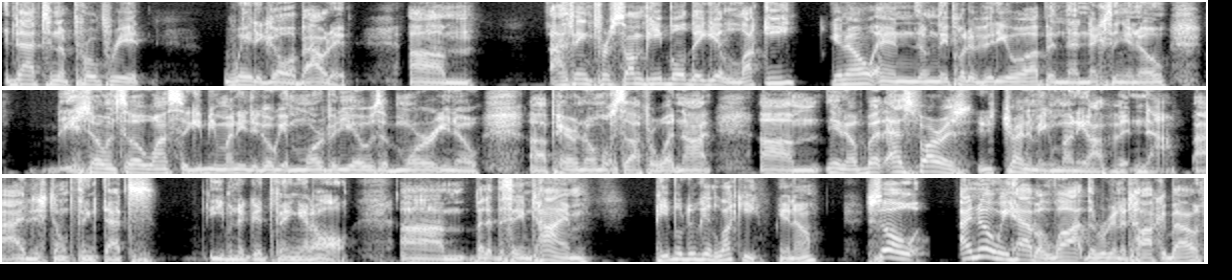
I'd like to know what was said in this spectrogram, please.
that's an appropriate way to go about it. Um, I think for some people, they get lucky, you know, and then they put a video up, and then next thing you know, so and so wants to give you money to go get more videos of more, you know, uh, paranormal stuff or whatnot. Um, you know, but as far as trying to make money off of it, no, I just don't think that's even a good thing at all. Um, but at the same time, people do get lucky, you know? So I know we have a lot that we're going to talk about.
